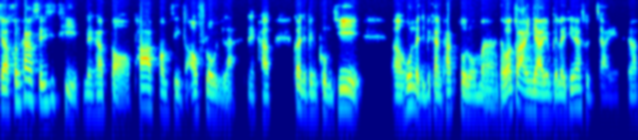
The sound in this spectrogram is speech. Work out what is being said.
จะค่อนข้างเซนซิทีฟนะครับต่อภาพความสิ่งต่อ outflow อยู่แล้วนะครับก็จะเป็นกลุ่มที่หุ้นอาจจะมีการพักตัวลงมา แต่ว่ากลางยาวยังเป็นอะไรที่น่าสนใจนะครับ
